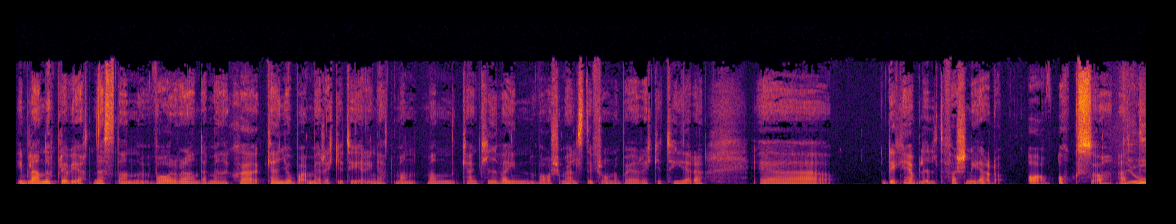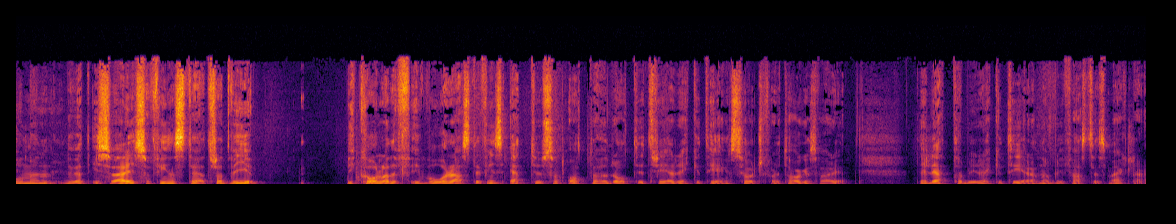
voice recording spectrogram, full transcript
Ibland upplever jag att nästan var och varandra människa kan jobba med rekrytering. Att man, man kan kliva in var som helst ifrån och börja rekrytera. Eh, det kan jag bli lite fascinerad av också. Att... Jo, men du vet i Sverige så finns det, jag tror att vi, vi kollade i våras, det finns 1883 rekryteringssearchföretag i Sverige. Det är lättare att bli rekryterare än att bli fastighetsmäklare.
